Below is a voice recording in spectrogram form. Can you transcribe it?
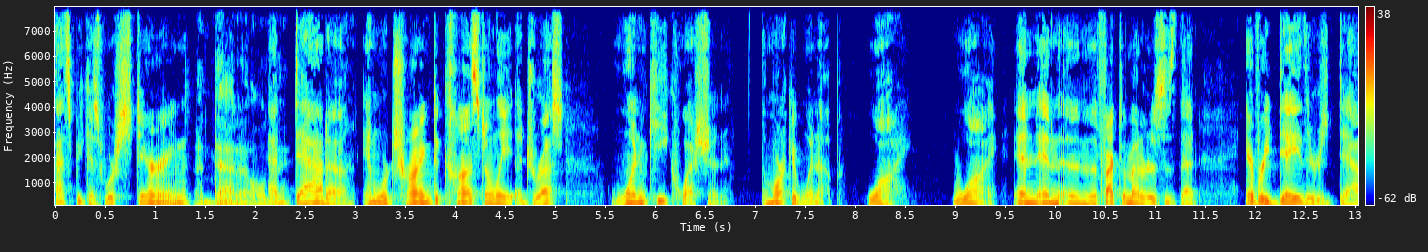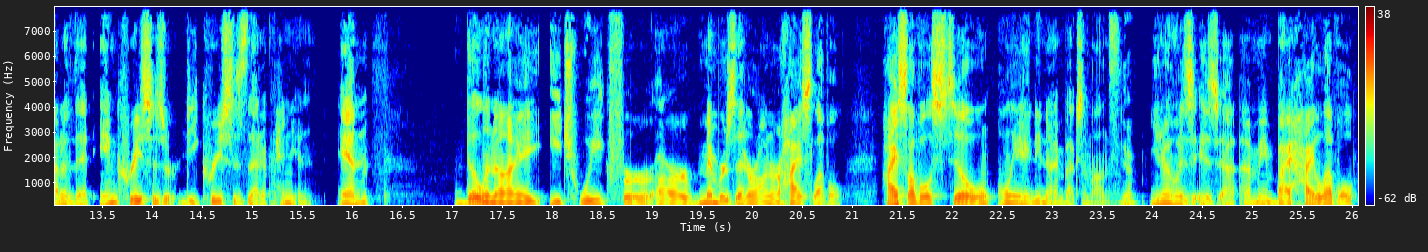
That's because we're staring And data all at data and we're trying to constantly address one key question. The market went up. Why? Why? And and and the fact of the matter is is that every day there's data that increases or decreases that opinion. And Bill and I each week for our members that are on our highest level, highest level is still only 89 bucks a month. Yep. You know, is is uh, I mean by high level,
